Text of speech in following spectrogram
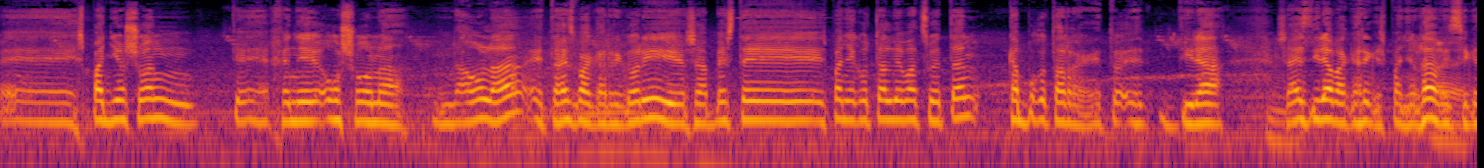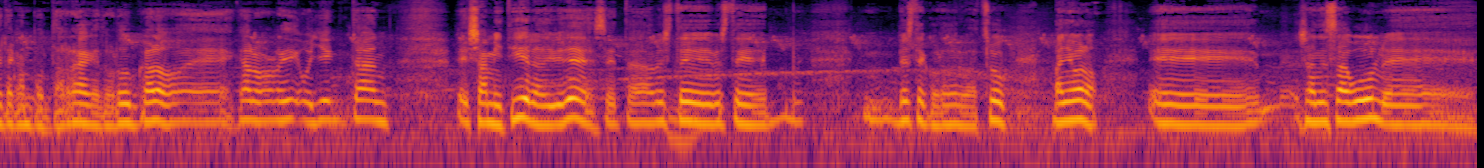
e, Espainio osoan jende oso ona dagoela, eta ez bakarrik hori, osea, beste Espainiako talde batzuetan kanpoko tarrak eto, e, dira, mm. osea, ez dira bakarrik espainola, bai. bezik eta kanpoko tarrak, eta orduan, karo, e, karo, hori, oiektan e, samitiera dibidez, eta beste, beste, beste kordore batzuk, baina, bueno, eh, esan dezagun, eh,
